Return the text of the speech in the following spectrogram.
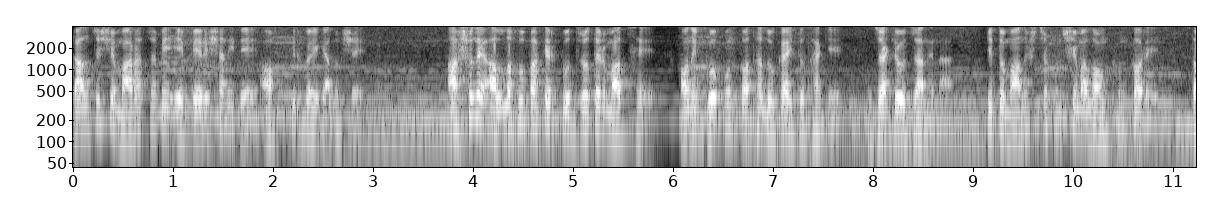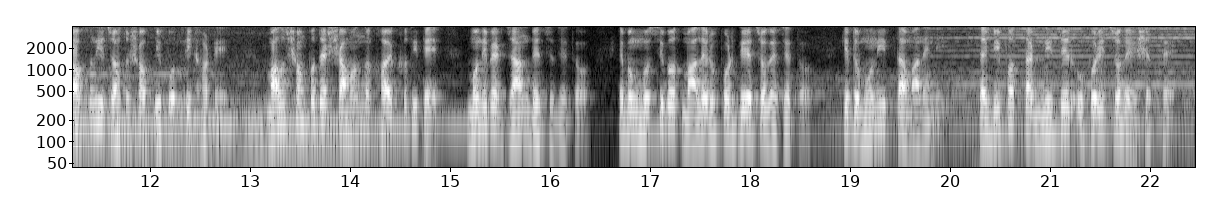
কাল যে সে মারা যাবে এ পেরেশানিতে অস্থির হয়ে গেল সে। আসলে আল্লাহ পাকের কুদরতের মাঝে অনেক গোপন কথা লুকায়িত থাকে যা কেউ জানে না। কিন্তু মানুষ যখন সীমা লঙ্ঘন করে, তখনই যত সব বিপত্তি ঘটে। মাল সম্পদের সামান্য ক্ষয়ক্ষতিতে মনিবের যান বেঁচে যেত এবং মুসিবত মালের উপর দিয়ে চলে যেত। কিন্তু মনিব তা মানেনি, তাই বিপদ তার নিজের উপরই চলে এসেছে।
